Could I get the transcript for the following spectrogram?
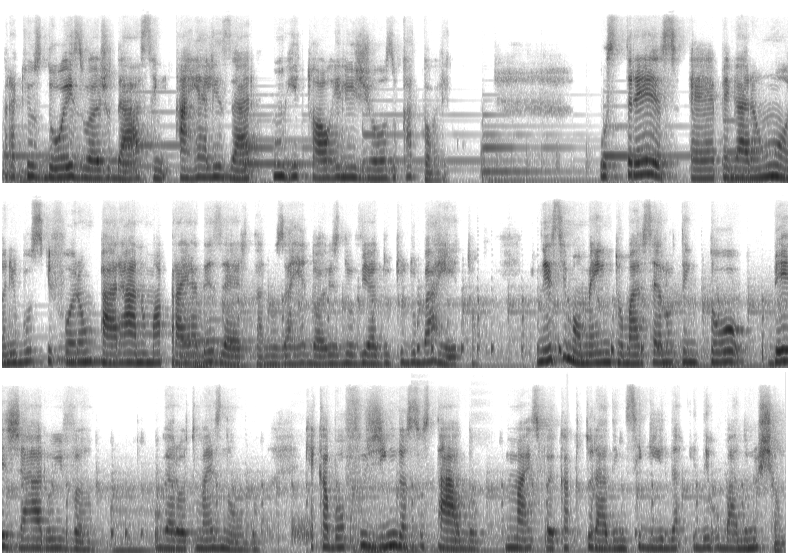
para que os dois o ajudassem a realizar um ritual religioso católico. Os três é, pegaram um ônibus e foram parar numa praia deserta, nos arredores do viaduto do Barreto. Nesse momento, Marcelo tentou beijar o Ivan, o garoto mais novo, que acabou fugindo assustado, mas foi capturado em seguida e derrubado no chão.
